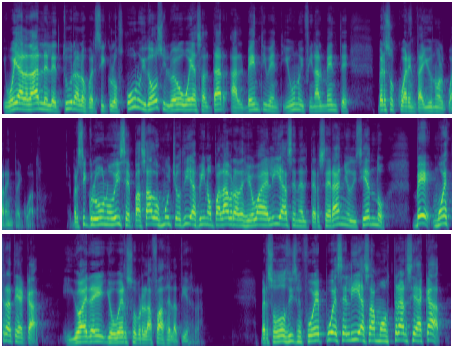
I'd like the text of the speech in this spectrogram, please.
Y voy a darle lectura a los versículos 1 y 2 y luego voy a saltar al 20 y 21 y finalmente versos 41 al 44. Versículo 1 dice, pasados muchos días vino palabra de Jehová a Elías en el tercer año diciendo, ve, muéstrate acá, y yo haré llover sobre la faz de la tierra. Verso 2 dice, fue pues Elías a mostrarse acá,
